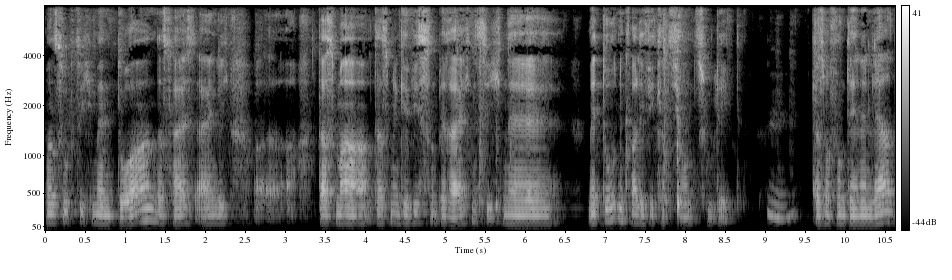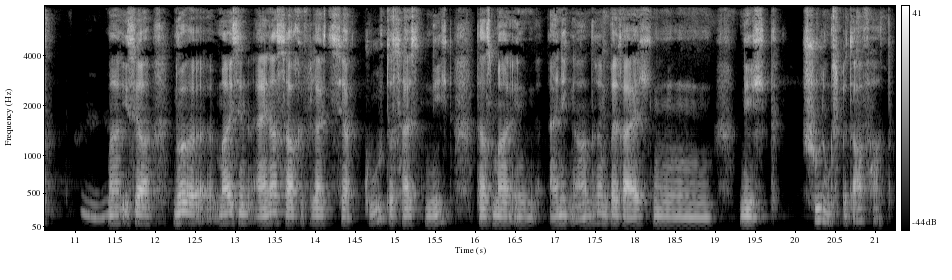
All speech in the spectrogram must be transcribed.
man sucht sich Mentoren, das heißt eigentlich, äh, dass man, dass man in gewissen Bereichen sich eine Methodenqualifikation zulegt. Mhm. Dass man von denen lernt. Mhm. Man ist ja nur, man ist in einer Sache vielleicht sehr gut, das heißt nicht, dass man in einigen anderen Bereichen nicht Schulungsbedarf hat.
